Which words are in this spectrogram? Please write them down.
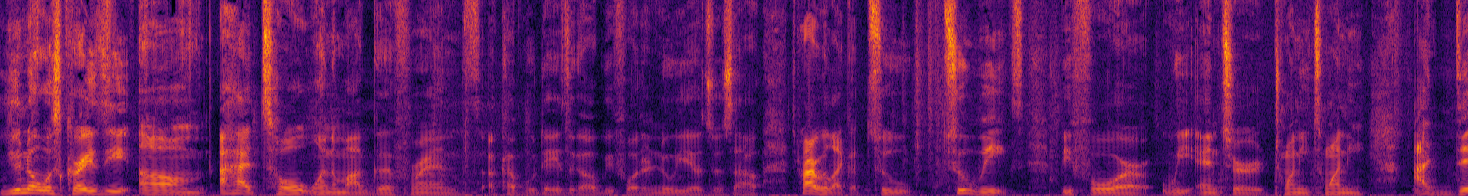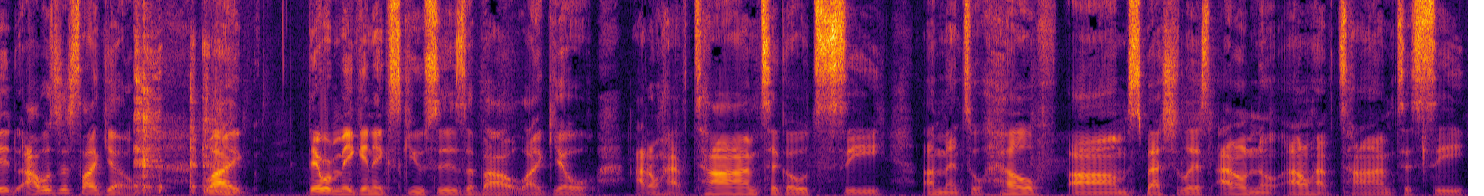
You know what's crazy? Um, I had told one of my good friends a couple days ago before the New Year's was out. It's probably like a two two weeks before we entered 2020. I did. I was just like, yo, like they were making excuses about like, yo, I don't have time to go to see a mental health um, specialist. I don't know. I don't have time to see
